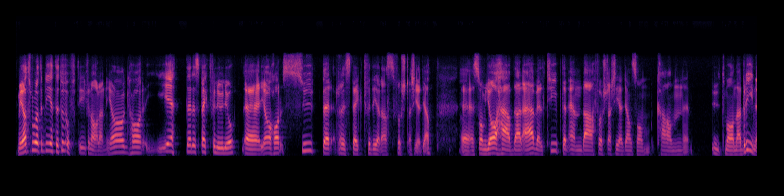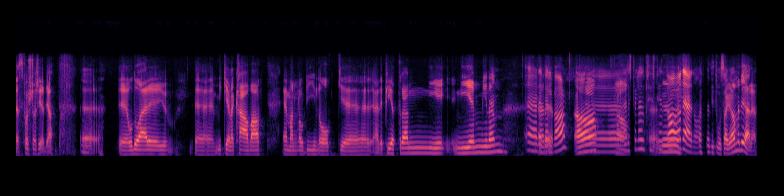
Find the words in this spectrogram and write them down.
men jag tror att det blir jättetufft i finalen. Jag har jätterespekt för Luleå. Jag har superrespekt för deras första kedja. Som jag hävdar är väl typ den enda första kedjan som kan utmana Brynäs första kedja. Och då är det ju Mikaela Kava, Emma Nordin och är det Petra Nieminen? Är det, är det väl va? Ja. Ja. Eller spelar, spelar, ja, det är det nog. Jag är lite osäker. Ja, men det är det.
